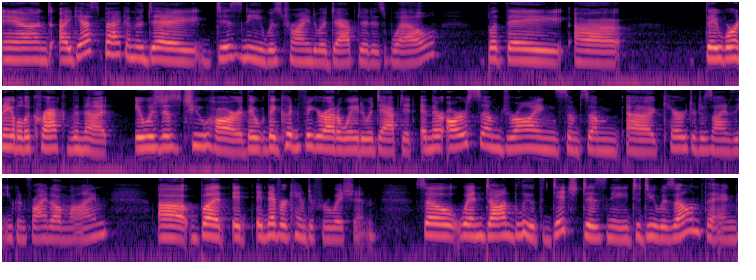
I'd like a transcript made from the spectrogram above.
And I guess back in the day, Disney was trying to adapt it as well, but they uh, they weren't able to crack the nut. It was just too hard. They, they couldn't figure out a way to adapt it. And there are some drawings, some some uh, character designs that you can find online, uh, but it, it never came to fruition. So when Don Bluth ditched Disney to do his own thing,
